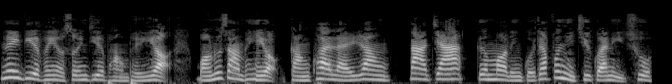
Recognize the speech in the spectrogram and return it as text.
内地的朋友、收音机的朋朋友、网络上的朋友，赶快来让大家跟茂林国家风景区管理处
